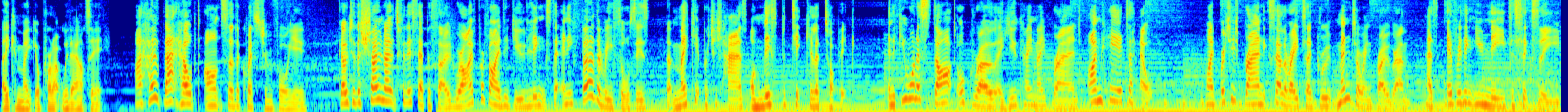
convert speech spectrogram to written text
they can make your product without it. I hope that helped answer the question for you. Go to the show notes for this episode where I've provided you links to any further resources that Make It British has on this particular topic. And if you want to start or grow a UK made brand, I'm here to help. My British Brand Accelerator group mentoring program has everything you need to succeed,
